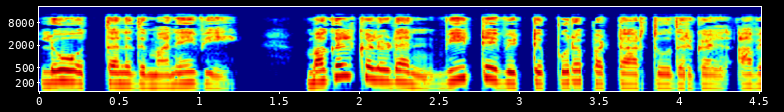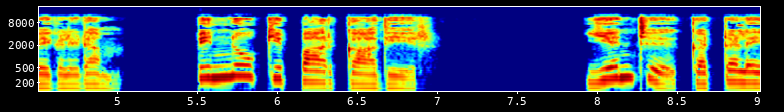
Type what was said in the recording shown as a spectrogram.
லோத் தனது மனைவி மகள்களுடன் வீட்டை விட்டு புறப்பட்டார் தூதர்கள் அவைகளிடம் பின்னோக்கிப் பார்க்காதீர். என்று கட்டளை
